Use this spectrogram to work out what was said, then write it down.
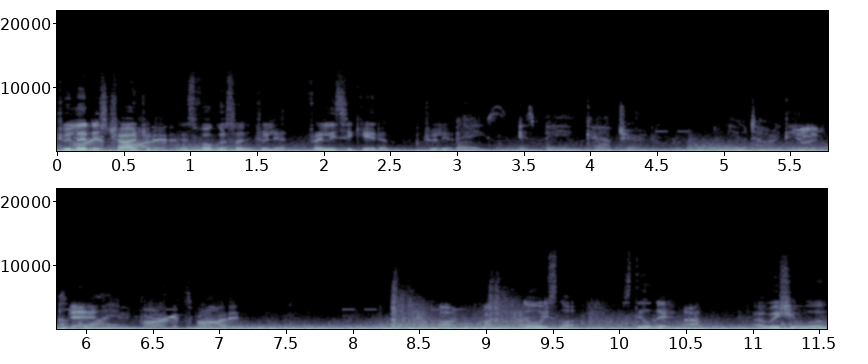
Juliet is charging. Let's focus on Juliet. Friendly cicada. Juliet. Base is being captured. New target Juliet dead. acquired. Target spotted. Oh. No, it's not. Still there. Ah. I wish it were.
